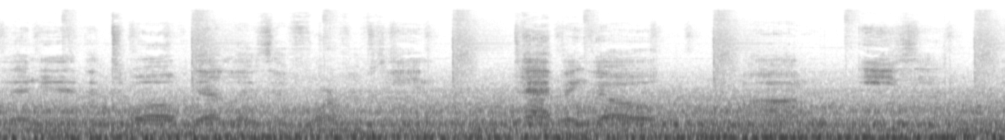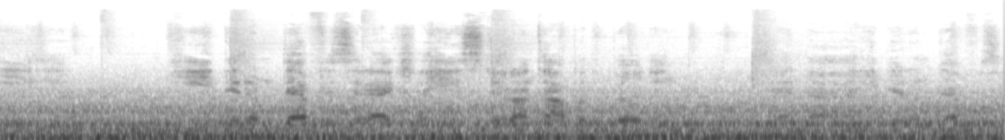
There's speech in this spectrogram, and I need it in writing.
And then he did the 12 deadlifts at 415. Tap and go. Um, easy, easy. He did them deficit actually. He stood on top of the building and uh, he did them deficit.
